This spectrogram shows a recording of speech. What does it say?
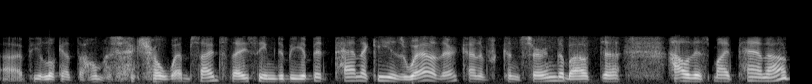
uh, if you look at the homosexual websites, they seem to be a bit panicky as well. They're kind of concerned about uh, how this might pan out.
